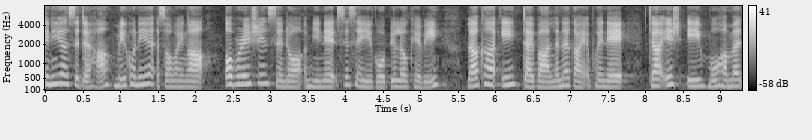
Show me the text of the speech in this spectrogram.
ိန္ဒိယစစ်တပ်ဟာမေခွန်ရက်အစောပိုင်းက Operation Sindor အမည်နဲ့စစ်စင်ရေးကိုပြုလုပ်ခဲ့ပြီးလာခါအီတိုင်ပါလက်နက်ကိုင်အဖွဲ့နဲ့ဂျာအစ်အီမိုဟာမက်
